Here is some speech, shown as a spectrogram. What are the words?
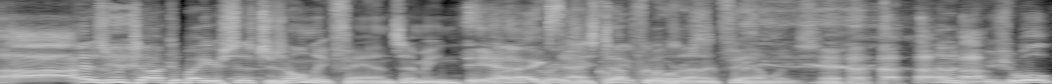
As we talked about your sister's OnlyFans. I mean, Yeah, crazy exactly, stuff goes on in families. Not unusual.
